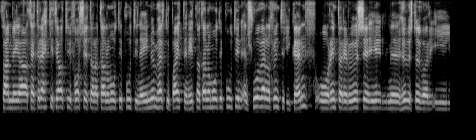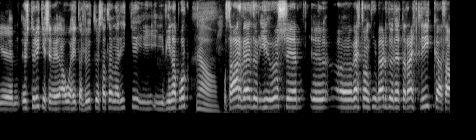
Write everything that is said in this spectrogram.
Þannig að þetta er ekki 30 fórsetar að tala móti Pútin einum, heldur bætin einn að tala móti Pútin, en svo verða fundir í Genf og reyndar eru ÖSE er með höfustöfar í um, Östuríki sem er á að heita hlutlust allavega ríki í, í Vínaborg Já. og þar verður í ÖSE uh, uh, vettvangi verður þetta rætt líka þá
